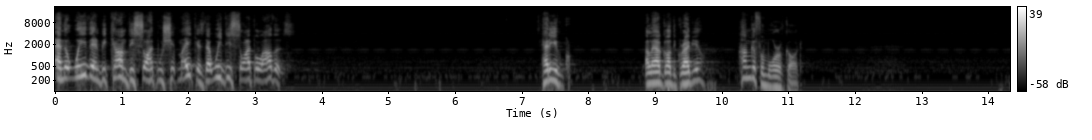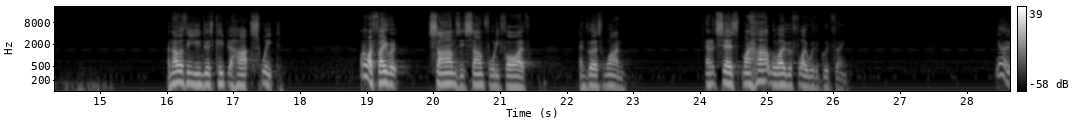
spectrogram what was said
And that we then become discipleship makers, that we disciple others. How do you allow God to grab you? Hunger for more of God. Another thing you can do is keep your heart sweet. One of my favorite Psalms is Psalm 45 and verse 1. And it says, My heart will overflow with a good thing. You know,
